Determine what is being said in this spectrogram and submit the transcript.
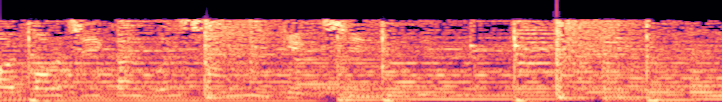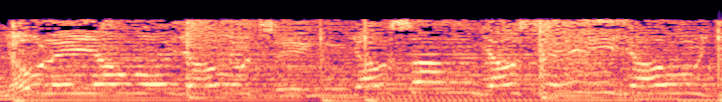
开方知根本心极痴，有你有我有情有生有死有义。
